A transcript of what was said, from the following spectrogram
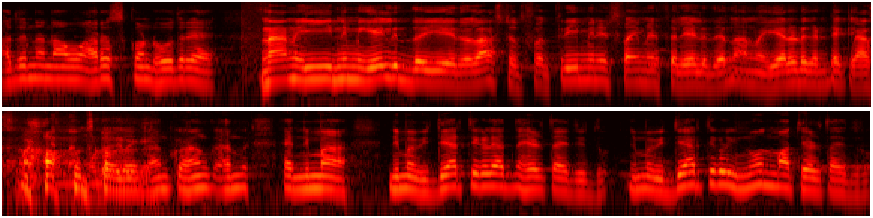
ಅದನ್ನು ನಾವು ಅರಸ್ಕೊಂಡು ಹೋದರೆ ನಾನು ಈ ನಿಮ್ಗೆ ಹೇಳಿದ್ದ ಈ ಲಾಸ್ಟ್ ತ್ರೀ ಮಿನಿಟ್ಸ್ ಫೈವ್ ಮಿನಿಟ್ಸಲ್ಲಿ ಹೇಳಿದ್ದೆ. ನಾನು ಎರಡು ಗಂಟೆ ಕ್ಲಾಸ್ ನಮ್ಮ ನಿಮ್ಮ ನಿಮ್ಮ ವಿದ್ಯಾರ್ಥಿಗಳೇ ಅದನ್ನ ಹೇಳ್ತಾ ಇದ್ದಿದ್ದು. ನಿಮ್ಮ ವಿದ್ಯಾರ್ಥಿಗಳು ಇನ್ನೊಂದು ಮಾತು ಹೇಳ್ತಾ ಇದ್ರು.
